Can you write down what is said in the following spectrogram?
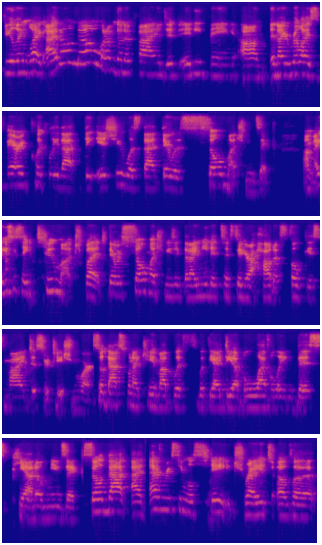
feeling like I don't know what I'm going to find, if anything. Um, and I realized very quickly that the issue was that there was so much music um, I used to say too much, but there was so much music that I needed to figure out how to focus my dissertation work. So that's when I came up with with the idea of leveling this piano music, so that at every single stage, right, of a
